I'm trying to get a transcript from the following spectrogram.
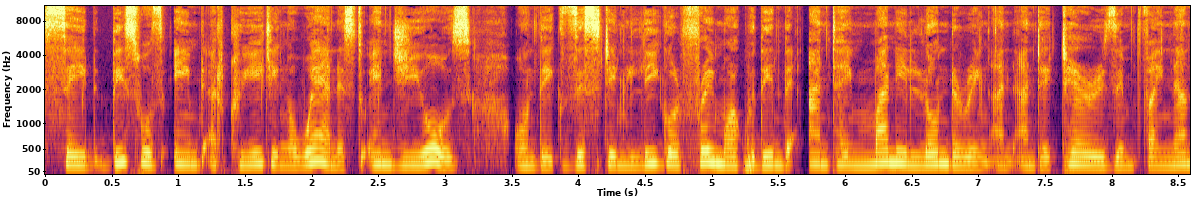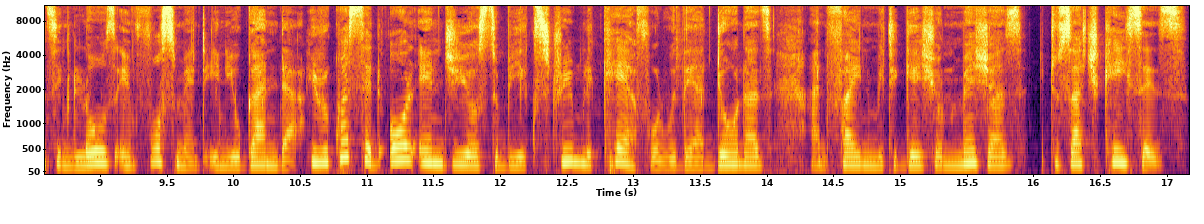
said this was aimed at creating awareness to NGOs on the existing legal framework within the anti money laundering and anti terrorism financing laws enforcement in Uganda. He requested all NGOs to be extremely careful with their donors and find mitigation measures to such cases.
